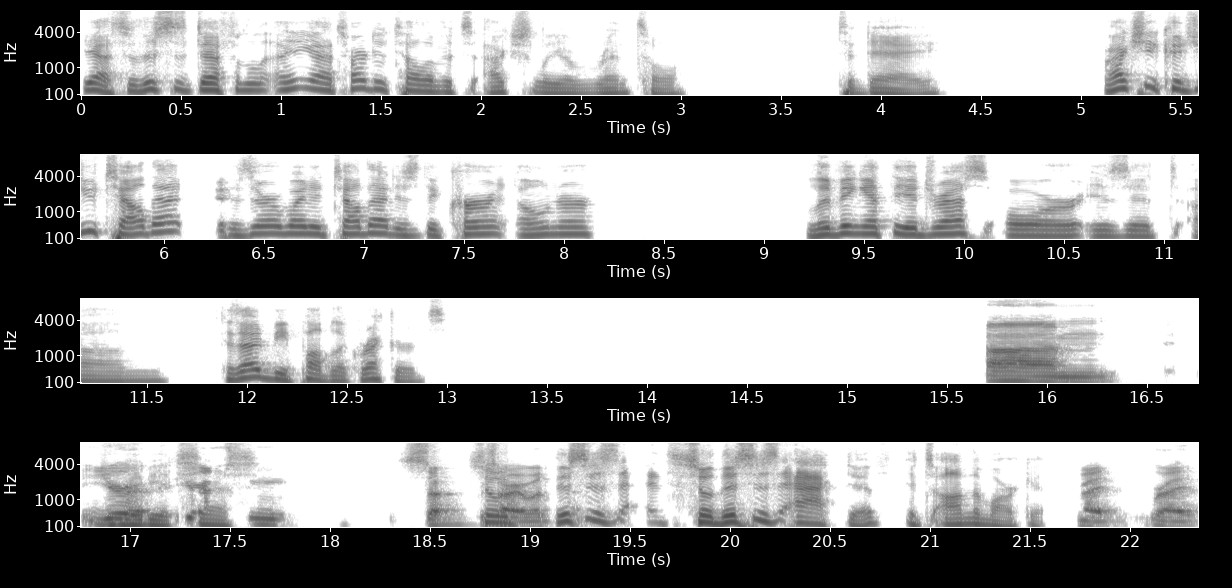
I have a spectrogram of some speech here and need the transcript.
Yeah, so this is definitely yeah. It's hard to tell if it's actually a rental today. Actually, could you tell that? Is there a way to tell that? Is the current owner living at the address or is it um because that'd be public records. Um you're, Maybe you're. Asking, so, so sorry, this is so this is active. It's on the market. Right, right.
